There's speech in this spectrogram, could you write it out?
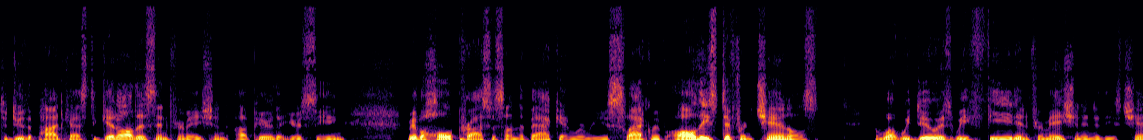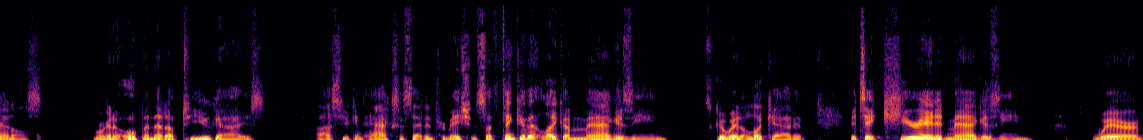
to do the podcast, to get all this information up here that you're seeing, we have a whole process on the back end where we use Slack. We have all these different channels. And what we do is we feed information into these channels. We're going to open that up to you guys uh, so you can access that information. So think of it like a magazine. It's a good way to look at it. It's a curated magazine where,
